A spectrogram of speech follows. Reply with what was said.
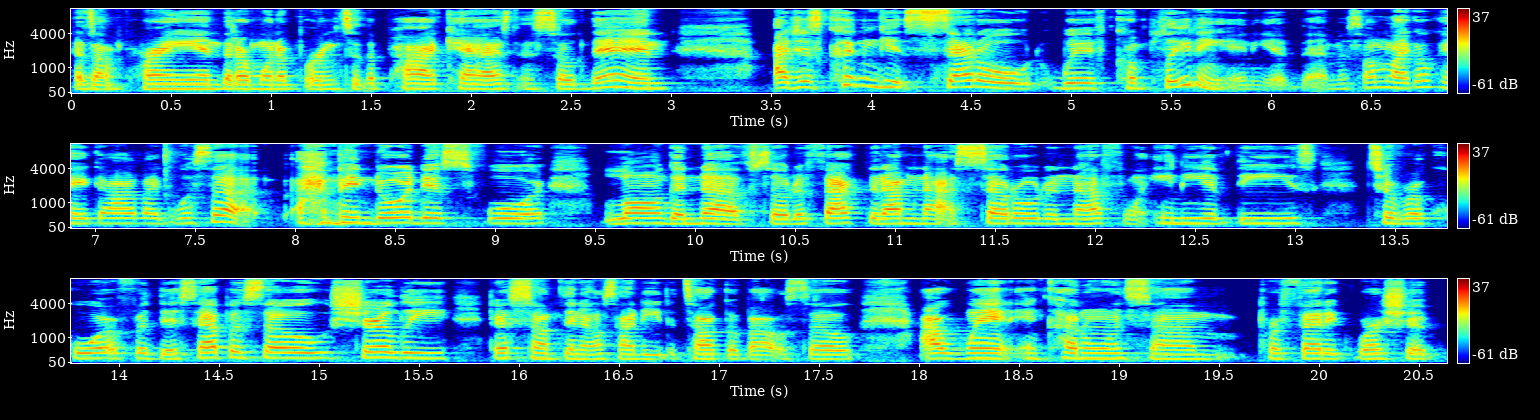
as I'm praying that I want to bring to the podcast. And so then I just couldn't get settled with completing any of them. And so I'm like, okay, God, like, what's up? I've been doing this for long enough. So the fact that I'm not settled enough on any of these to record for this episode, surely there's something else I need to talk about. So I went and cut on some prophetic worship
